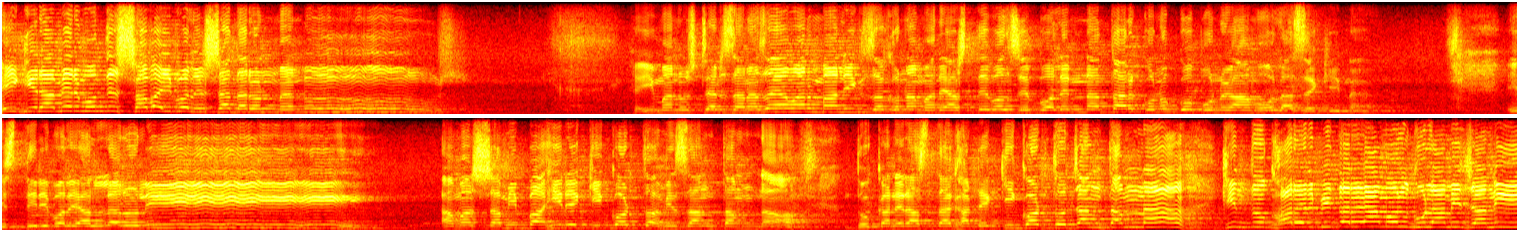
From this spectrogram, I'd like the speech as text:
এই গ্রামের মধ্যে সবাই বলে সাধারণ মানুষ। এই মানুষটার জানা যায় আমার মালিক যখন আমারে আসতে বলছে, বলেন না তার কোনো গোপনীয় আমল আছে কি না স্ত্রী বলে আল্লাহর আমার স্বামী বাহিরে কি করতো আমি জানতাম না। দোকানে, রাস্তাঘাটে কি করতো জানতাম না। কিন্তু ঘরের ভিতরে আমলগুলো আমি জানি।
